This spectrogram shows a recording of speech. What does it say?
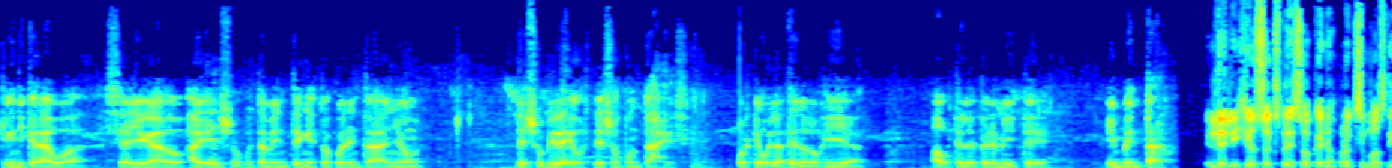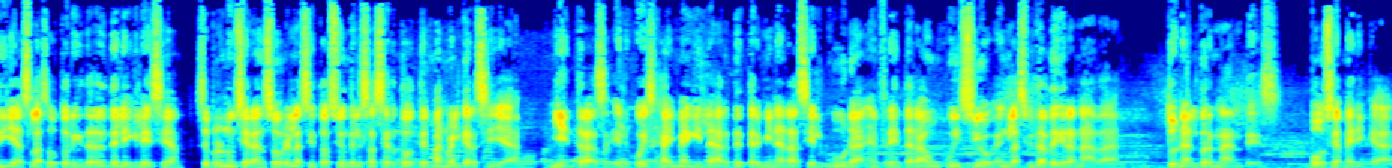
que en Nicaragua se ha llegado a eso, justamente en estos 40 años, de esos videos, de esos montajes. Porque hoy la tecnología a usted le permite inventar el religioso expresó que en los próximos días las autoridades de la iglesia se pronunciarán sobre la situación del sacerdote Manuel García, mientras el juez Jaime Aguilar determinará si el cura enfrentará un juicio en la ciudad de Granada. Donaldo Hernández, Voz de América.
